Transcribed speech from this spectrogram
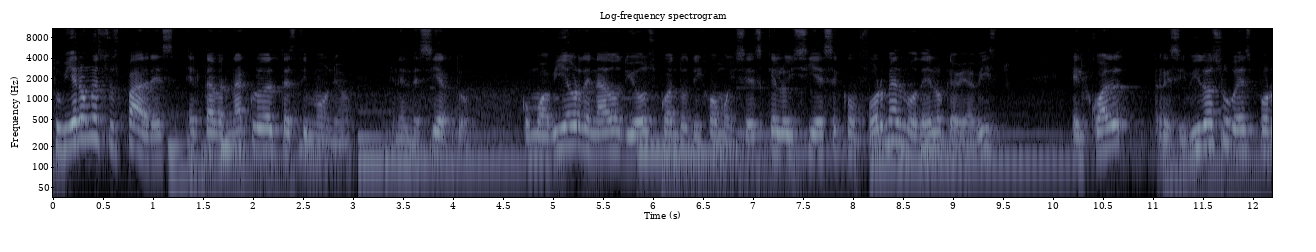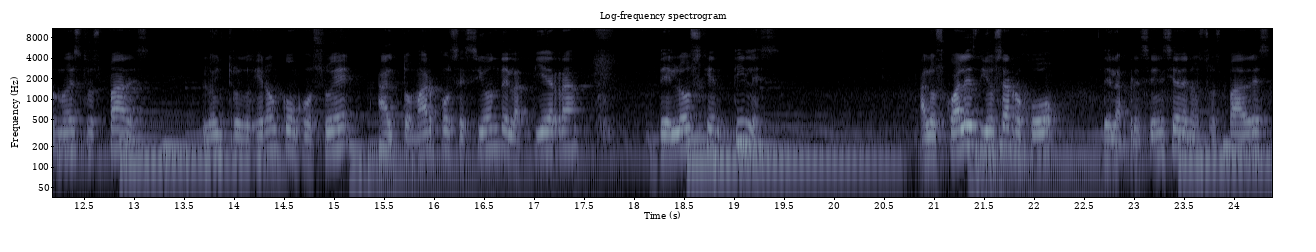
Tuvieron nuestros padres el tabernáculo del testimonio en el desierto, como había ordenado Dios cuando dijo a Moisés que lo hiciese conforme al modelo que había visto, el cual, recibido a su vez por nuestros padres, lo introdujeron con Josué al tomar posesión de la tierra de los gentiles, a los cuales Dios arrojó de la presencia de nuestros padres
